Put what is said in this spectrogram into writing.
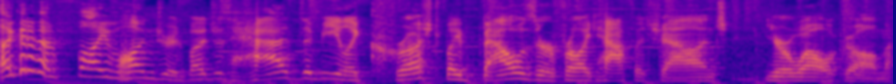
I could have had 500, but I just had to be like crushed by Bowser for like half a challenge. You're welcome.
